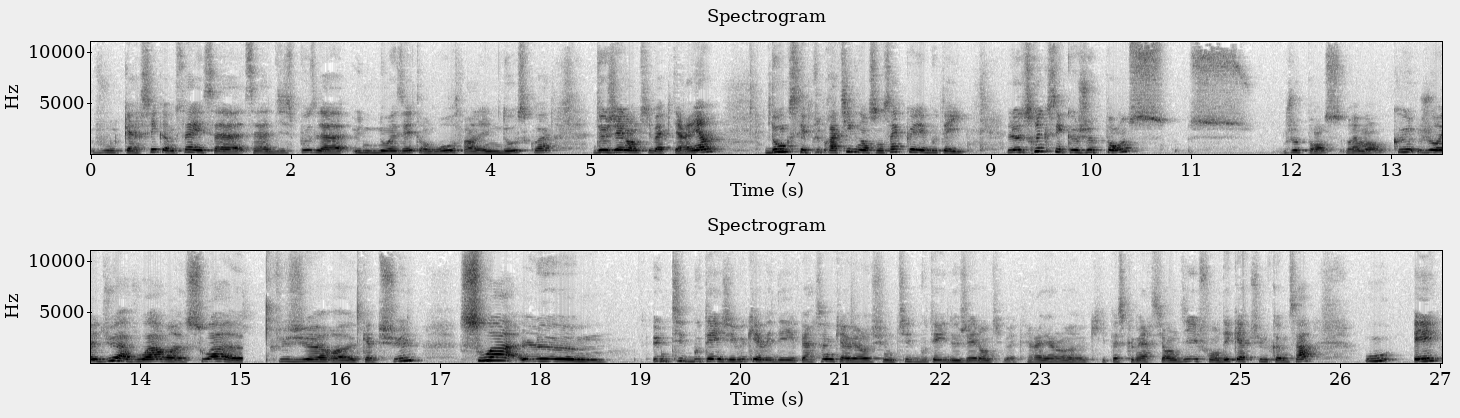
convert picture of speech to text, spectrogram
vous le cassez comme ça et ça, dispose là une noisette en gros, enfin une dose quoi, de gel antibactérien. Donc c'est plus pratique dans son sac que les bouteilles. Le truc c'est que je pense, je pense vraiment, que j'aurais dû avoir soit plusieurs capsules, soit le une petite bouteille, j'ai vu qu'il y avait des personnes qui avaient reçu une petite bouteille de gel antibactérien, euh, qui, parce que Merci Andy, ils font des capsules comme ça, ou, et,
